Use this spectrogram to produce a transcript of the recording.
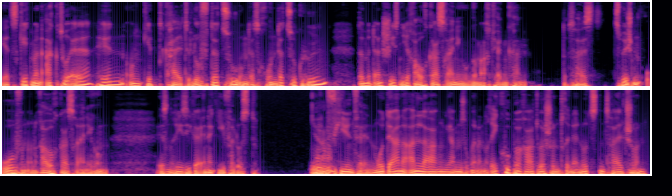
Jetzt geht man aktuell hin und gibt kalte Luft dazu, um das runterzukühlen, damit anschließend die Rauchgasreinigung gemacht werden kann. Das heißt, zwischen Ofen und Rauchgasreinigung ist ein riesiger Energieverlust. Ja. In vielen Fällen. Moderne Anlagen, die haben einen sogenannten Rekuperator schon drin, der nutzt einen Teil schon,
